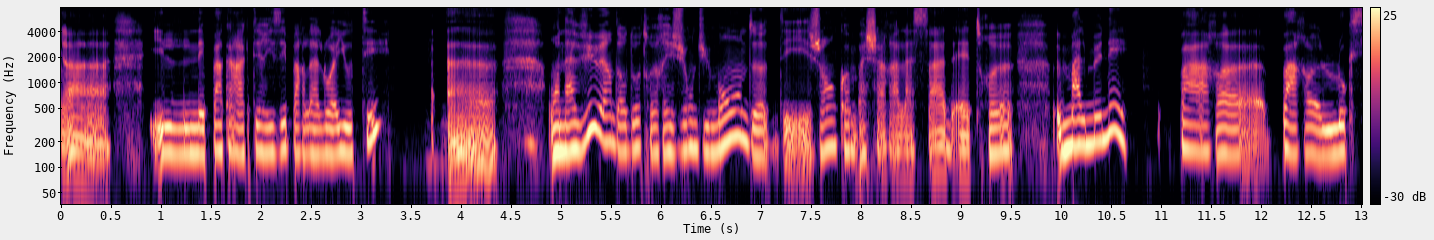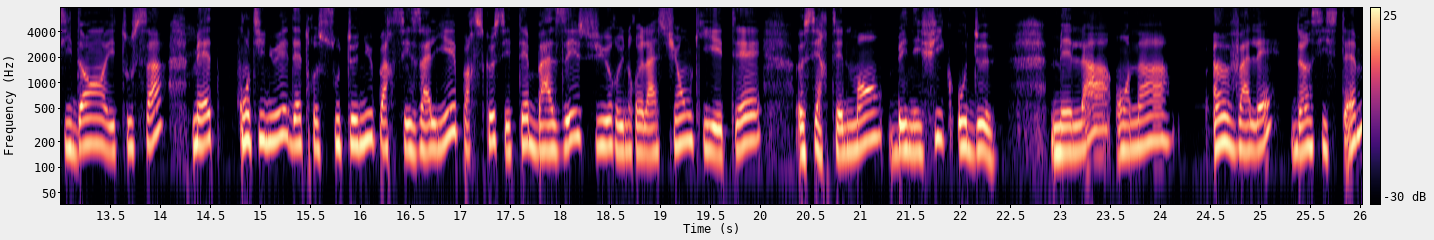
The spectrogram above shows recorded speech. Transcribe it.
Euh, il n'est pas caractérisé par la loyauté. on a vu hein, dans d'autres régions du monde des gens comme Bachar al-Assad être malmenés par, par l'Occident et tout ça, mais continuer d'être soutenu par ses alliés parce que c'était basé sur une relation qui était euh, certainement bénéfique aux deux. Mais là, on a un valet d'un système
